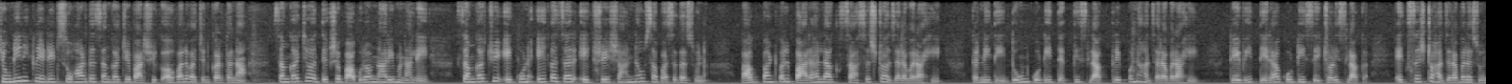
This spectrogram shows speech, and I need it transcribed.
शिवनेरी क्रेडिट सौहार्द संघाचे वार्षिक अहवाल वाचन करताना संघाचे अध्यक्ष बाबूराव नारे म्हणाले संघाची एकूण एक हजार एकशे शहाण्णव सभासद असून भागभांडवल बारा लाख सहासष्ट हजारावर आहे. तर निधी दोन कोटी तेहतीस लाख त्रेपन्न हजारावर आहे. ठेवी तेरा कोटी सेहेचाळीस लाख एकसष्ट हजारावर असून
